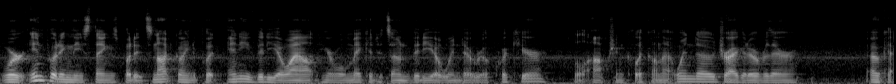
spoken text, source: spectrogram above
We're inputting these things, but it's not going to put any video out. Here, we'll make it its own video window real quick here. Little option, click on that window, drag it over there. Okay.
